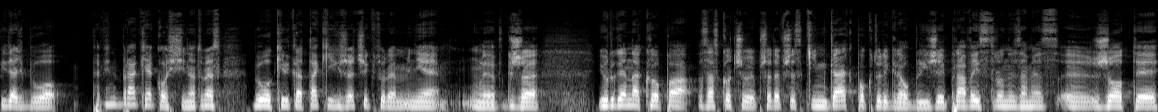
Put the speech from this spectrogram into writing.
Widać było pewien brak jakości. Natomiast było kilka takich rzeczy, które mnie e, w grze Jurgena Kloppa zaskoczyły. Przede wszystkim Gakpo, który grał bliżej prawej strony zamiast e, Rzoty.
